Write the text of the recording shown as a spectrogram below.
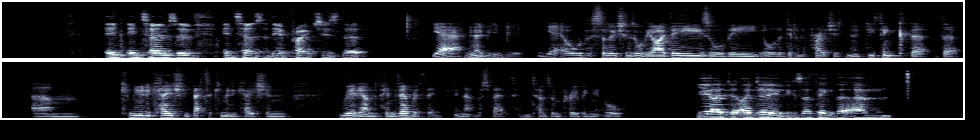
In, in terms of in terms of the approaches that yeah, you know, yeah, all the solutions, all the IDs, all the all the different approaches. You know, do you think that that um, communication, better communication, really underpins everything in that respect in terms of improving it all? Yeah, I do, I do because I think that um,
